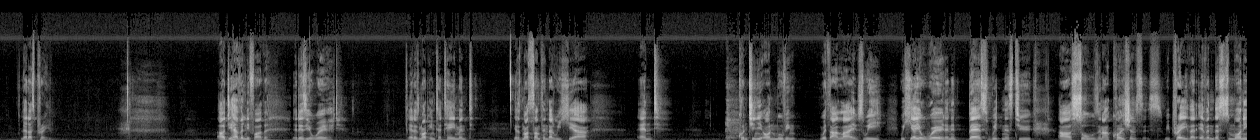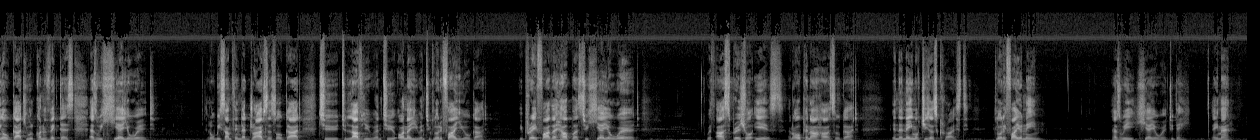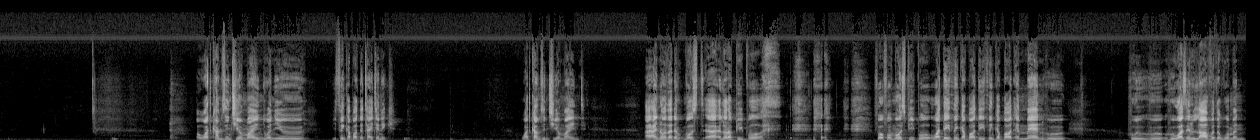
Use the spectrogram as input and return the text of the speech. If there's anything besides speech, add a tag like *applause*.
Let us pray. Our dear Heavenly Father, it is your word. It is not entertainment. It is not something that we hear and continue on moving with our lives. We, we hear your word and it bears witness to our souls and our consciences. We pray that even this morning, oh God, you will convict us as we hear your word. It will be something that drives us, oh God, to, to love you and to honor you and to glorify you, oh God. We pray, Father, help us to hear your word with our spiritual ears and open our hearts, oh God. In the name of Jesus Christ, glorify your name as we hear your word today. Amen. What comes into your mind when you, you think about the Titanic? What comes into your mind? I, I know that most, uh, a lot of people, *laughs* for, for most people, what they think about, they think about a man who, who, who, who was in love with a woman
